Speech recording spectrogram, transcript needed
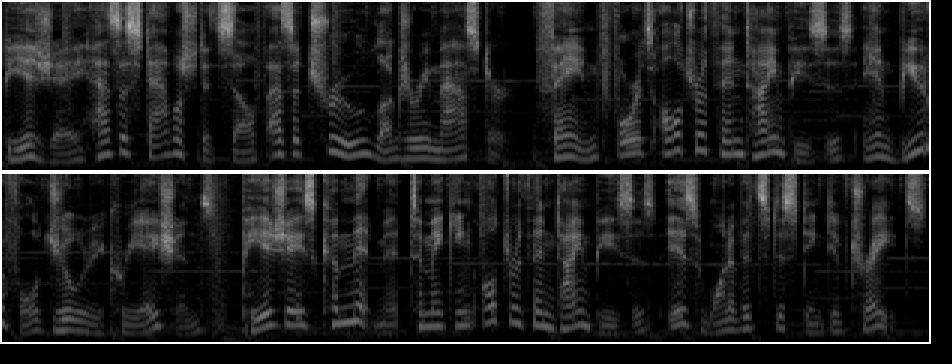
Piaget has established itself as a true luxury master. Famed for its ultra-thin timepieces and beautiful jewelry creations, Piaget's commitment to making ultra-thin timepieces is one of its distinctive traits.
